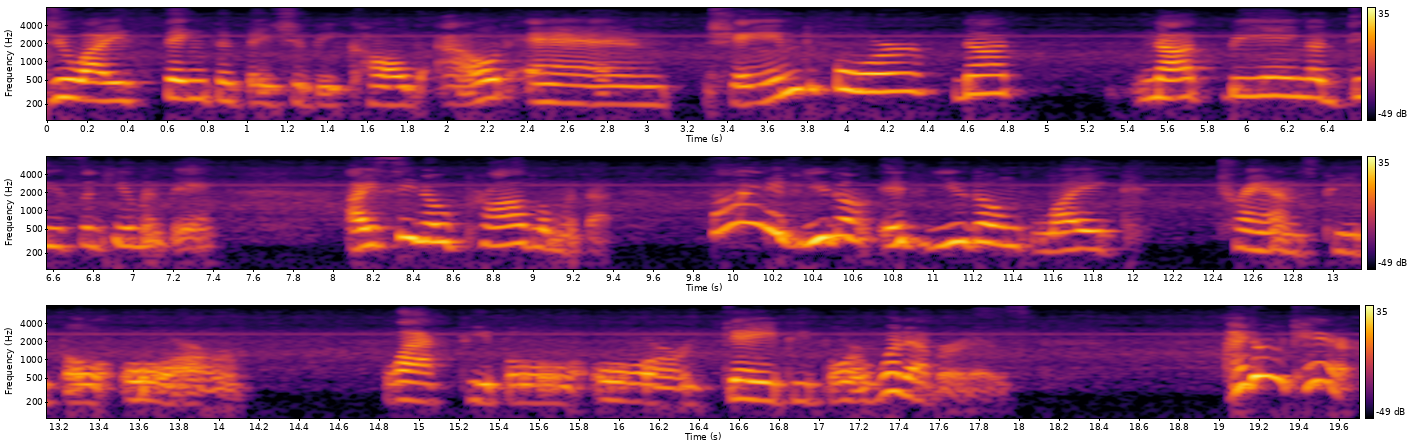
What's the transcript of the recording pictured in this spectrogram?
Do I think that they should be called out and shamed for not not being a decent human being. I see no problem with that. Fine if you don't if you don't like trans people or black people or gay people or whatever it is. I don't care.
